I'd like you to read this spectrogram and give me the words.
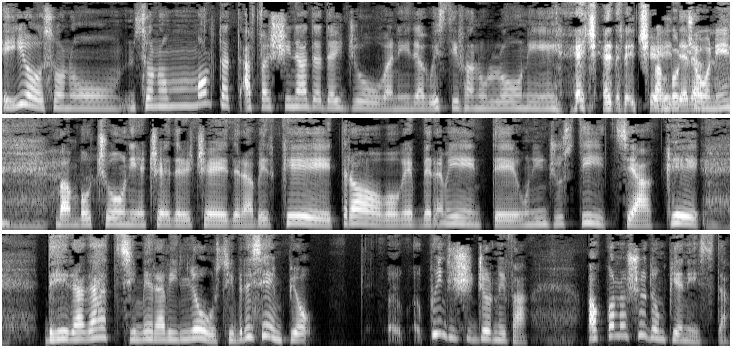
E io sono, sono molto affascinata dai giovani, da questi fanulloni, eccetera, eccetera. Bamboccioni? Bamboccioni, eccetera, eccetera, perché trovo che è veramente un'ingiustizia che dei ragazzi meravigliosi, per esempio, 15 giorni fa ho conosciuto un pianista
